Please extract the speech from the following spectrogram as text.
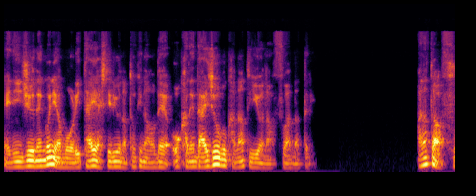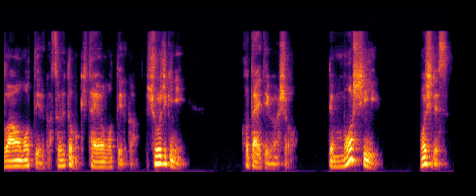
20年後にはもうリタイアしているような時なので、お金大丈夫かなというような不安だったり、あなたは不安を持っているか、それとも期待を持っているか、正直に答えてみましょう。で、もし、もしです。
